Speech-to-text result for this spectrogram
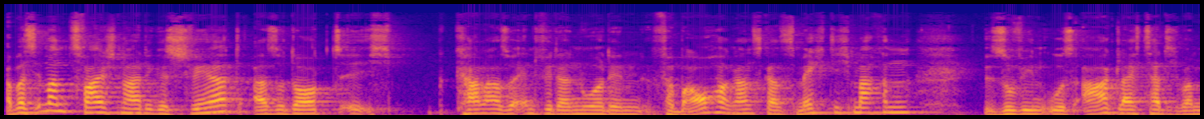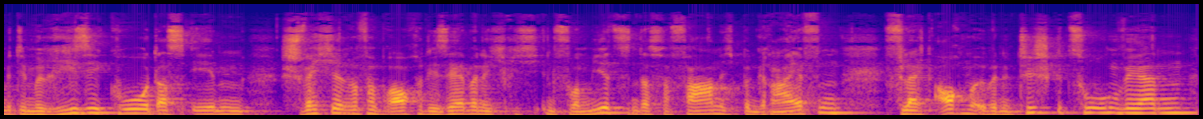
Aber es ist immer ein zweischneidiges Schwert. Also dort, ich kann also entweder nur den Verbraucher ganz, ganz mächtig machen, so wie in den USA, gleichzeitig aber mit dem Risiko, dass eben schwächere Verbraucher, die selber nicht richtig informiert sind, das Verfahren nicht begreifen, vielleicht auch mal über den Tisch gezogen werden.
